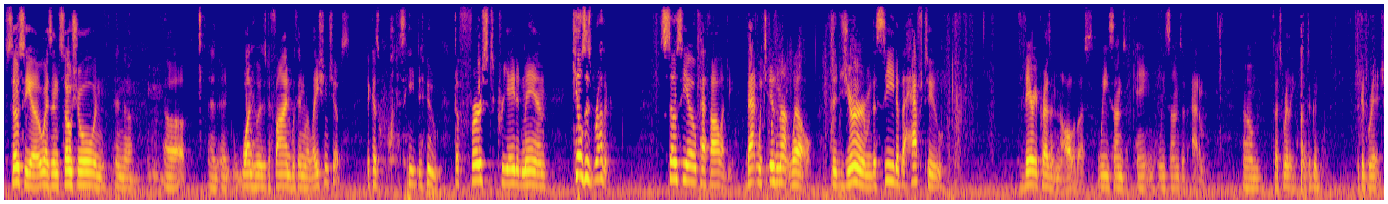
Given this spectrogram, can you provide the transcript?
socio, as in social and, and, uh, uh, and, and one who is defined within relationships. Because what does he do? The first created man kills his brother sociopathology, that which is not well, the germ, the seed of the have to, very present in all of us. We sons of Cain, we sons of Adam. Um, so it's really it's a good it's a good bridge.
